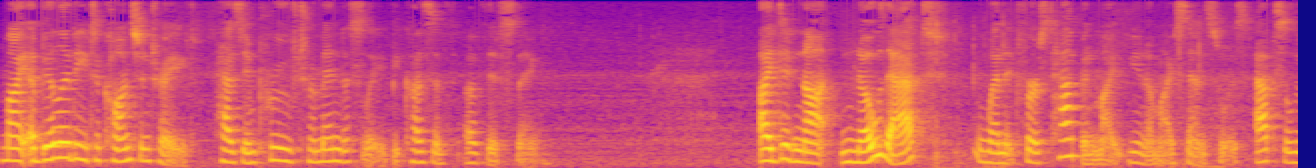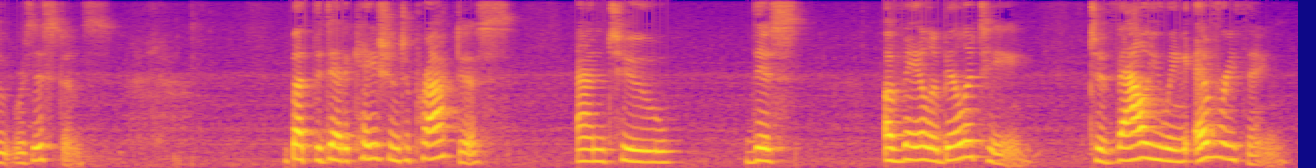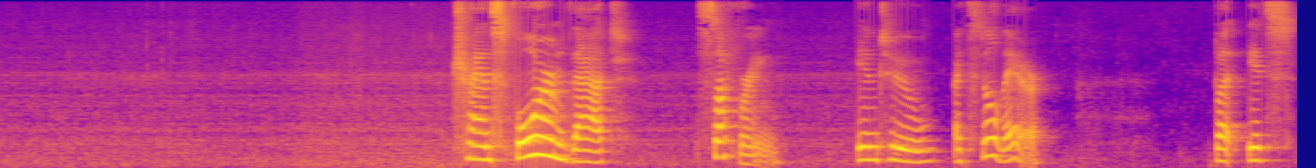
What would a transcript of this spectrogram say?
My ability to concentrate has improved tremendously because of, of this thing. I did not know that when it first happened. My, you know, my sense was absolute resistance but the dedication to practice and to this availability to valuing everything transformed that suffering into it's still there but it's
